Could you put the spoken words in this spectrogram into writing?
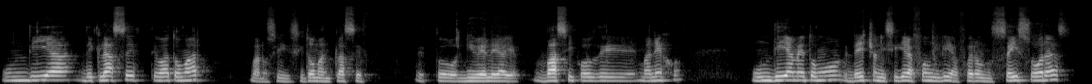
un día de clases te va a tomar, bueno, si, si toman clases estos niveles básicos de manejo. Un día me tomó, de hecho ni siquiera fue un día, fueron seis horas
